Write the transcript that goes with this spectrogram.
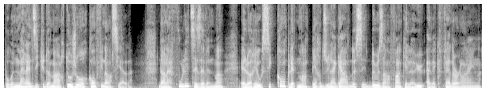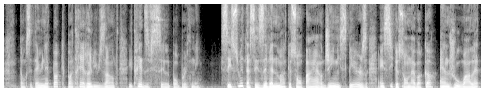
pour une maladie qui demeure toujours confidentielle. Dans la foulée de ces événements, elle aurait aussi complètement perdu la garde de ses deux enfants qu'elle a eus avec Featherline. Donc c'était une époque pas très reluisante et très difficile pour Britney. C'est suite à ces événements que son père, Jamie Spears, ainsi que son avocat, Andrew Wallet,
